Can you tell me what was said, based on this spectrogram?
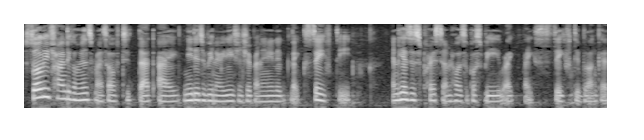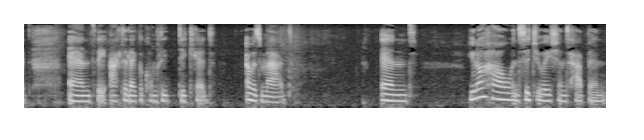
slowly trying to convince myself to, that I needed to be in a relationship and I needed like safety. And here's this person who was supposed to be like my safety blanket, and they acted like a complete dickhead. I was mad. And you know how when situations happen,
